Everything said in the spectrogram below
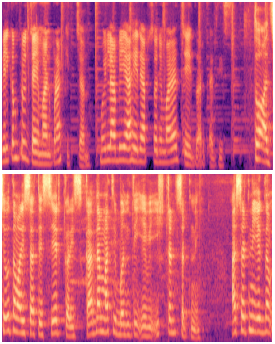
વેલકમ ટુ જય માનપણા કિચન હું લાબી આહિર આપશો ને મારા જય દ્વારકાધીશ. તો આજે હું તમારી સાથે શેર કરીશ, કાંદામાંથી બનતી એવી ઇન્સ્ટન્ટ ચટણી. આ ચટણી એકદમ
